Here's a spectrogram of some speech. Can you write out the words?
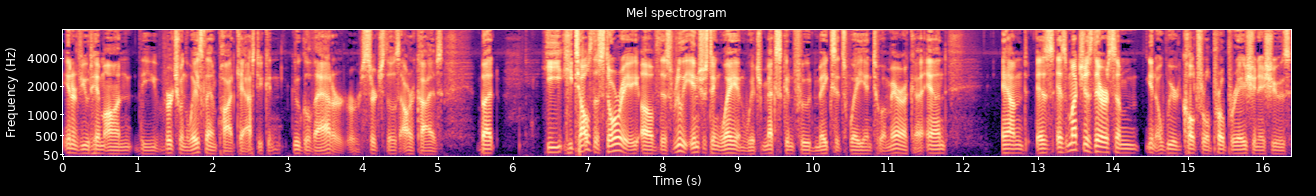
interviewed him on the Virtue in the Wasteland podcast. You can Google that or, or search those archives. But he he tells the story of this really interesting way in which Mexican food makes its way into America, and and as as much as there are some you know weird cultural appropriation issues,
